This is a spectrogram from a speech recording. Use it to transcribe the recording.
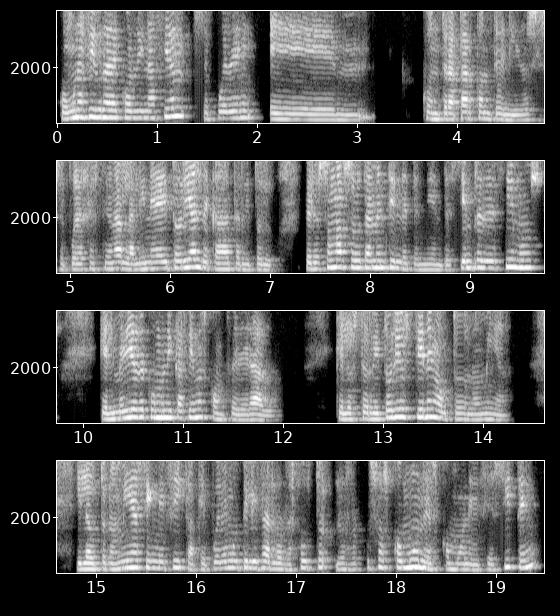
con una figura de coordinación se pueden eh, contratar contenidos y se puede gestionar la línea editorial de cada territorio, pero son absolutamente independientes. Siempre decimos que el medio de comunicación es confederado, que los territorios tienen autonomía y la autonomía significa que pueden utilizar los los recursos comunes como necesiten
